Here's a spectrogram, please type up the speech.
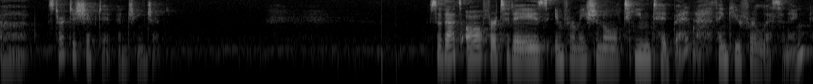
uh, start to shift it and change it. So that's all for today's informational teen tidbit. Thank you for listening,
